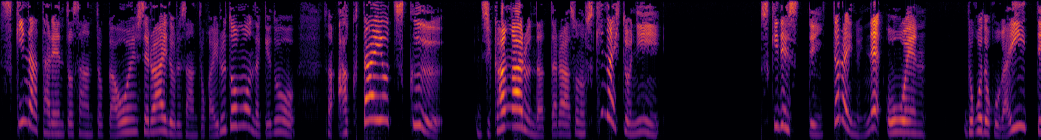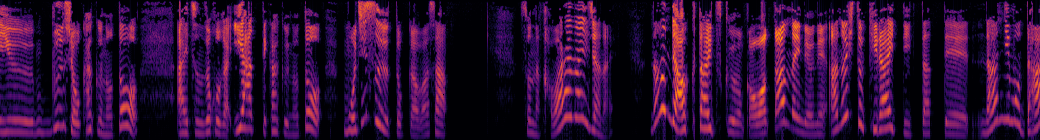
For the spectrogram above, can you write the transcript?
好きなタレントさんとか応援してるアイドルさんとかいると思うんだけど、その悪態をつく時間があるんだったら、その好きな人に、好きですって言ったらいいのにね、応援、どこどこがいいっていう文章を書くのと、あいつのどこが嫌って書くのと、文字数とかはさ、そんな変わらないじゃない。なんで悪態つくのかわかんないんだよね。あの人嫌いって言ったって、何にも誰も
